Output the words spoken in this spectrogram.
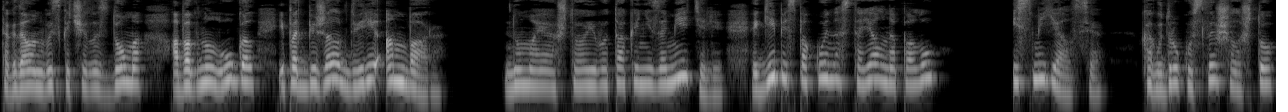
Тогда он выскочил из дома, обогнул угол и подбежал к двери амбара. Думая, что его так и не заметили, Гиби спокойно стоял на полу и смеялся, как вдруг услышал, что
